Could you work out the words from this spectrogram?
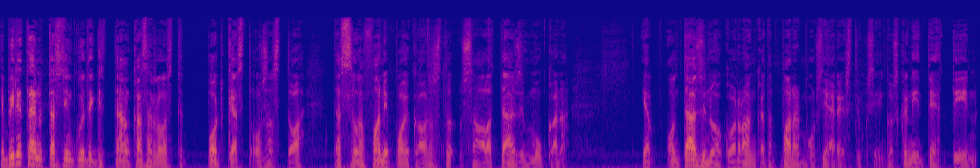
ja pidetään nyt tässä niin kuitenkin, tämä on kasarilaista podcast-osastoa. Tässä sellainen fanipoika-osasto saa olla täysin mukana. Ja on täysin ok rankata paremmuusjärjestyksiin, koska niin tehtiin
